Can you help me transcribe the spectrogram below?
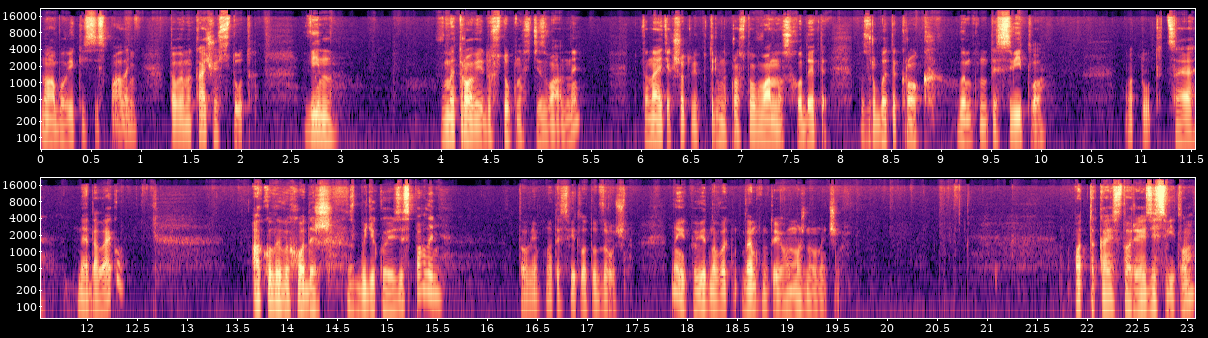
ну або в якийсь із спалень, то вимикач ось тут. Він в метровій доступності з ванни. Тобто навіть якщо тобі потрібно просто в ванну сходити, то зробити крок, вимкнути світло отут це недалеко. А коли виходиш з будь-якої зі спалень, то вимкнути світло тут зручно. Ну і відповідно вимкнути його можна вночі. От така історія зі світлом.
